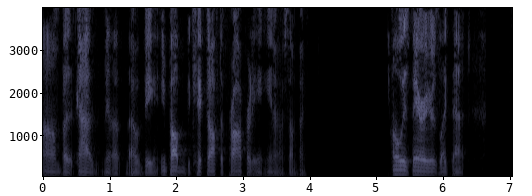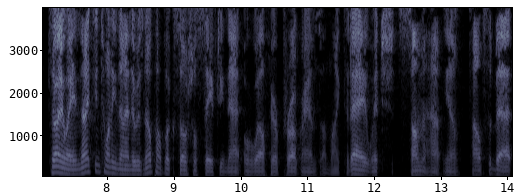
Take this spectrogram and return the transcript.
um, but God, you know, that would be you'd probably be kicked off the property, you know, or something. Always barriers like that. So anyway, in 1929, there was no public social safety net or welfare programs, unlike today, which somehow, you know, helps a bit.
